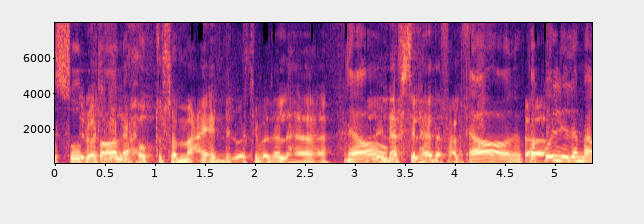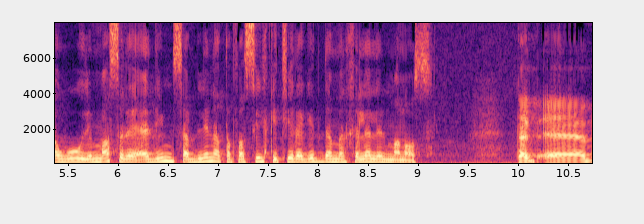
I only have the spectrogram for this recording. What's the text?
صوت دلوقتي طالع. بيحطوا سماعات دلوقتي بدلها آه. لنفس الهدف على فكرة. آه. فكل ده موجود. مصر القديم ساب لنا تفاصيل كتيرة جدا من خلال المناصر. طيب آه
